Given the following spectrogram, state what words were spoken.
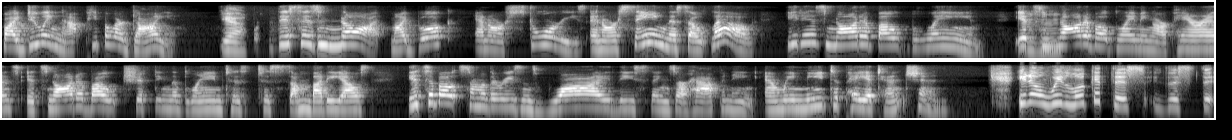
by doing that, people are dying. Yeah. This is not my book and our stories and our saying this out loud. It is not about blame. It's mm-hmm. not about blaming our parents. It's not about shifting the blame to, to somebody else. It's about some of the reasons why these things are happening, and we need to pay attention. You know, we look at this, this, the,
